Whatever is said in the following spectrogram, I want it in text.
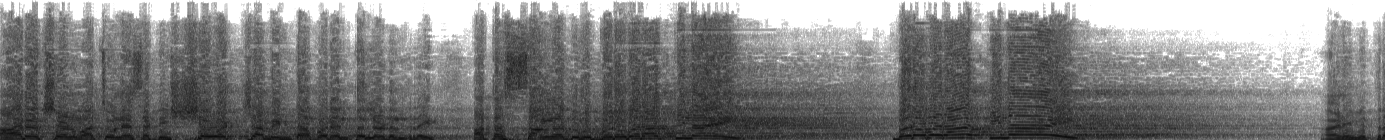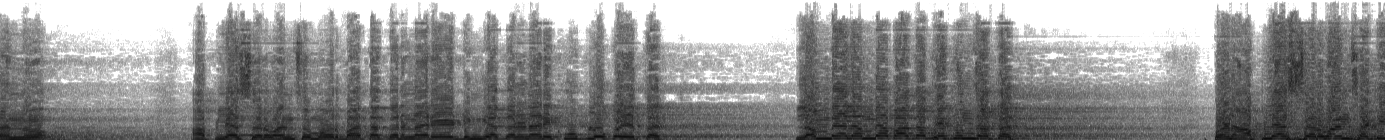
आरक्षण वाचवण्यासाठी शेवटच्या मिनिटापर्यंत लढत राहील. आता सांगा तुम्ही बरोबर आहात की नाही? बरोबर आहात की नाही? आणि मित्रांनो आपल्या सर्वांसमोर बाता करणारे डिंग्या करणारे खूप लोक येतात. लंब्या लंब्या बाता फेकून जातात. पण आपल्या सर्वांसाठी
